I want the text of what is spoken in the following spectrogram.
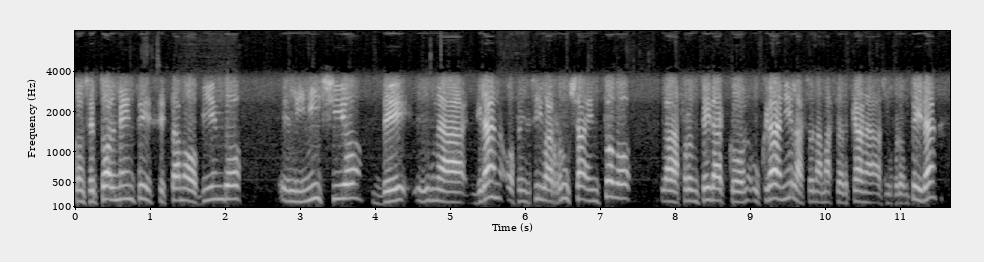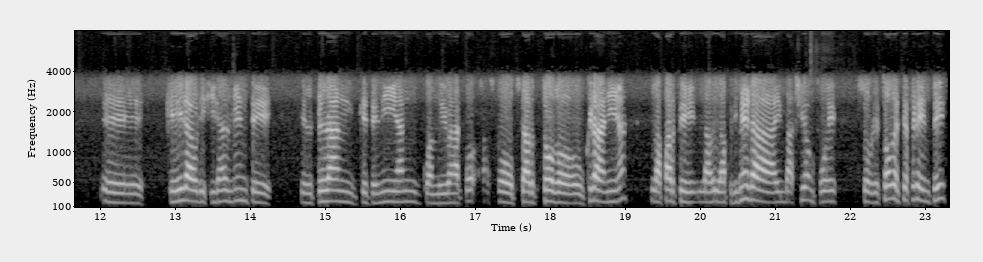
conceptualmente estamos viendo el inicio de una gran ofensiva rusa en toda la frontera con Ucrania, la zona más cercana a su frontera, eh, que era originalmente el plan que tenían cuando iban a, cooptar todo Ucrania. La parte, la primera invasión fue sobre todo este frente,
